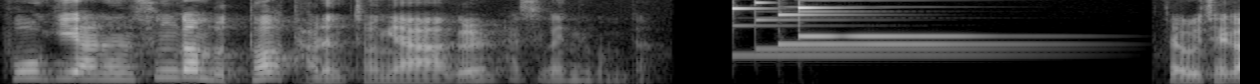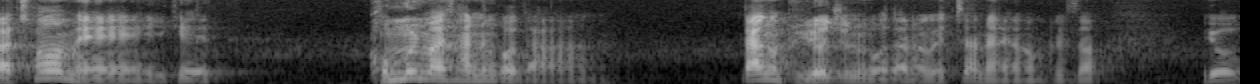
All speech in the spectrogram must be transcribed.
포기하는 순간부터 다른 청약을 할 수가 있는 겁니다. 자, 그리고 제가 처음에 이게 건물만 사는 거다. 땅을 빌려주는 거다라고 했잖아요. 그래서 요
